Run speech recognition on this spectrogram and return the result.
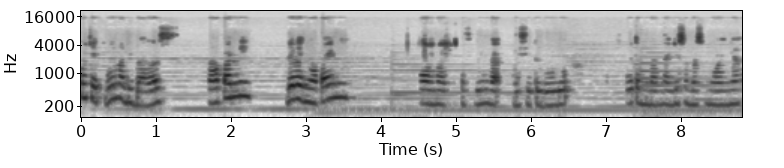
Kok chat gue gak dibales? Kenapa nih? Dia lagi ngapain nih? Oh no pas gue gak di situ dulu gue temenan aja sama semuanya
